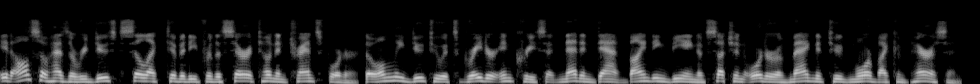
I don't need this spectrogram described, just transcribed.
It also has a reduced selectivity for the serotonin transporter, though only due to its greater increase at NET and DAT binding being of such an order of magnitude more by comparison.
